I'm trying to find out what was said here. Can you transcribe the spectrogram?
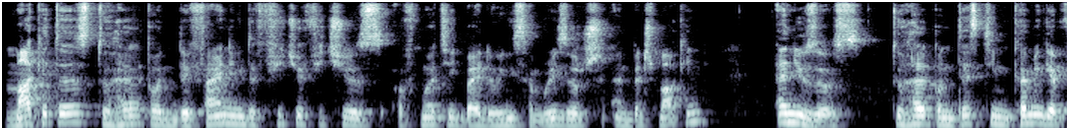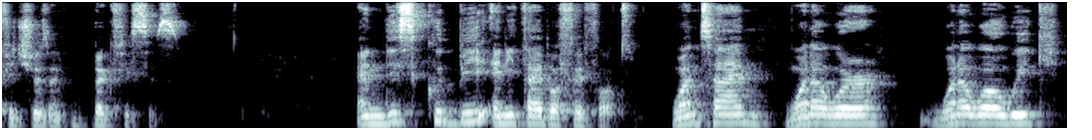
marketers to help on defining the future features of Mautic by doing some research and benchmarking, and users to help on testing coming up features and bug fixes. And this could be any type of effort. One time, one hour, one hour a week,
